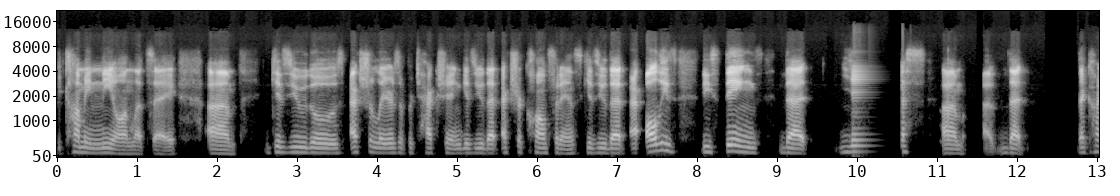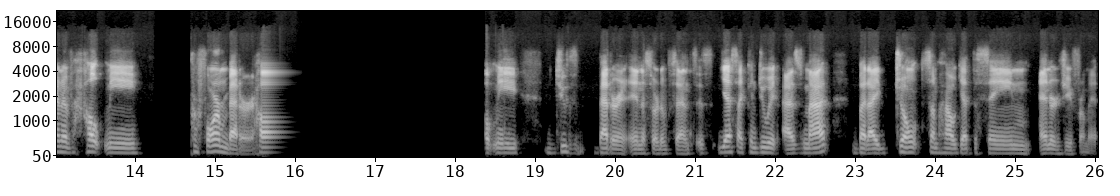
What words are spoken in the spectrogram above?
becoming neon let's say um gives you those extra layers of protection gives you that extra confidence gives you that all these these things that yes um uh, that that kind of help me perform better help, help me do better in, a sort of sense is yes i can do it as matt but i don't somehow get the same energy from it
